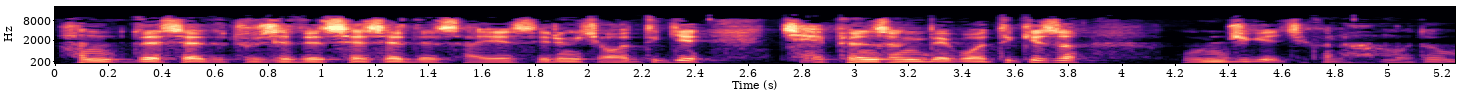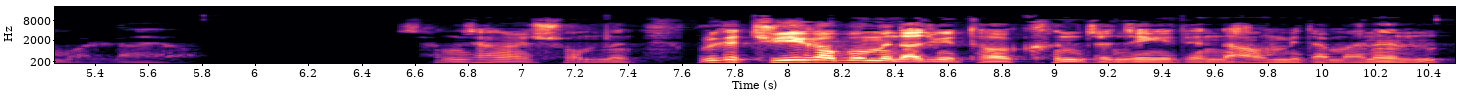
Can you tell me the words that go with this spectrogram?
한두 세대, 두 세대, 세 세대 사이에서 이런 것이 어떻게 재편성되고 어떻게 해서 움직일지 그건 아무도 몰라요. 상상할 수 없는, 우리가 뒤에 가보면 나중에 더 큰 전쟁에 대해 나옵니다만은,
